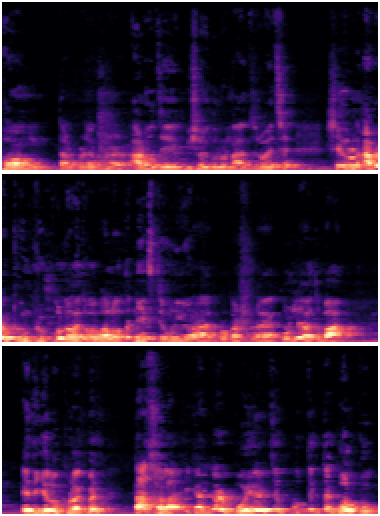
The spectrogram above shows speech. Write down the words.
ঢং, তারপরে আপনার আরও যে বিষয়গুলো নাচ রয়েছে, সেগুলো আরও একটু ইমপ্রুভ করলে হয়তো ভালো হতো। নেক্সট উনি প্রকাশ করলে হয়তো বা এদিকে লক্ষ্য রাখবেন। তাছাড়া এখানকার বইয়ের যে প্রত্যেকটা গল্প,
